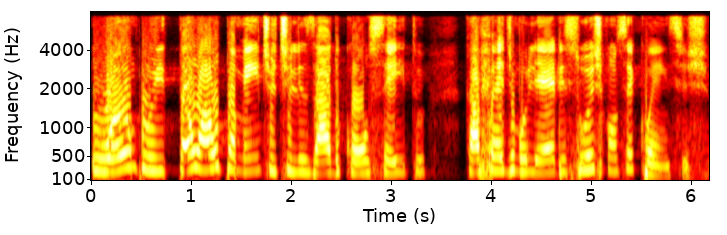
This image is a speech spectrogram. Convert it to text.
o amplo e tão altamente utilizado conceito café de mulher e suas consequências.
